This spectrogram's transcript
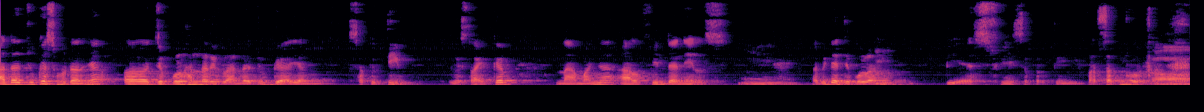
ada juga sebenarnya eh, jebolan dari Belanda juga yang satu tim, dia striker namanya Alvin Daniels. Hmm. Tapi dia jebolan PSV seperti Farsad Nur. Oh, iya,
